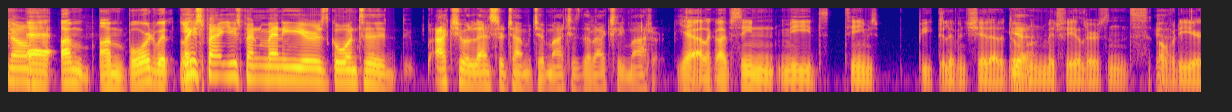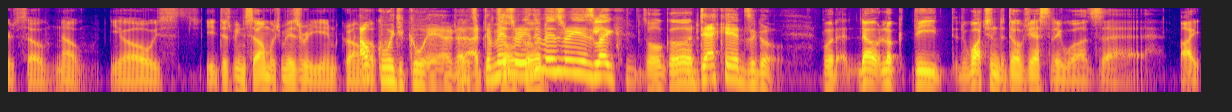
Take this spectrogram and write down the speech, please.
No? Uh, I'm I'm bored with like you spent you spent many years going to actual Leinster Championship matches that actually matter. Yeah, like I've seen Meath teams beat the living shit out of Yeah. Dublin midfielders and Yeah. over the years. So no, you always you just been so much misery in growing How up. could you go out of that? The misery, the misery is like It's all good. decades ago. But uh, no, look, the watching the Dubs yesterday was uh, I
